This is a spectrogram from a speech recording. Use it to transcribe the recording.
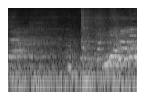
哎，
